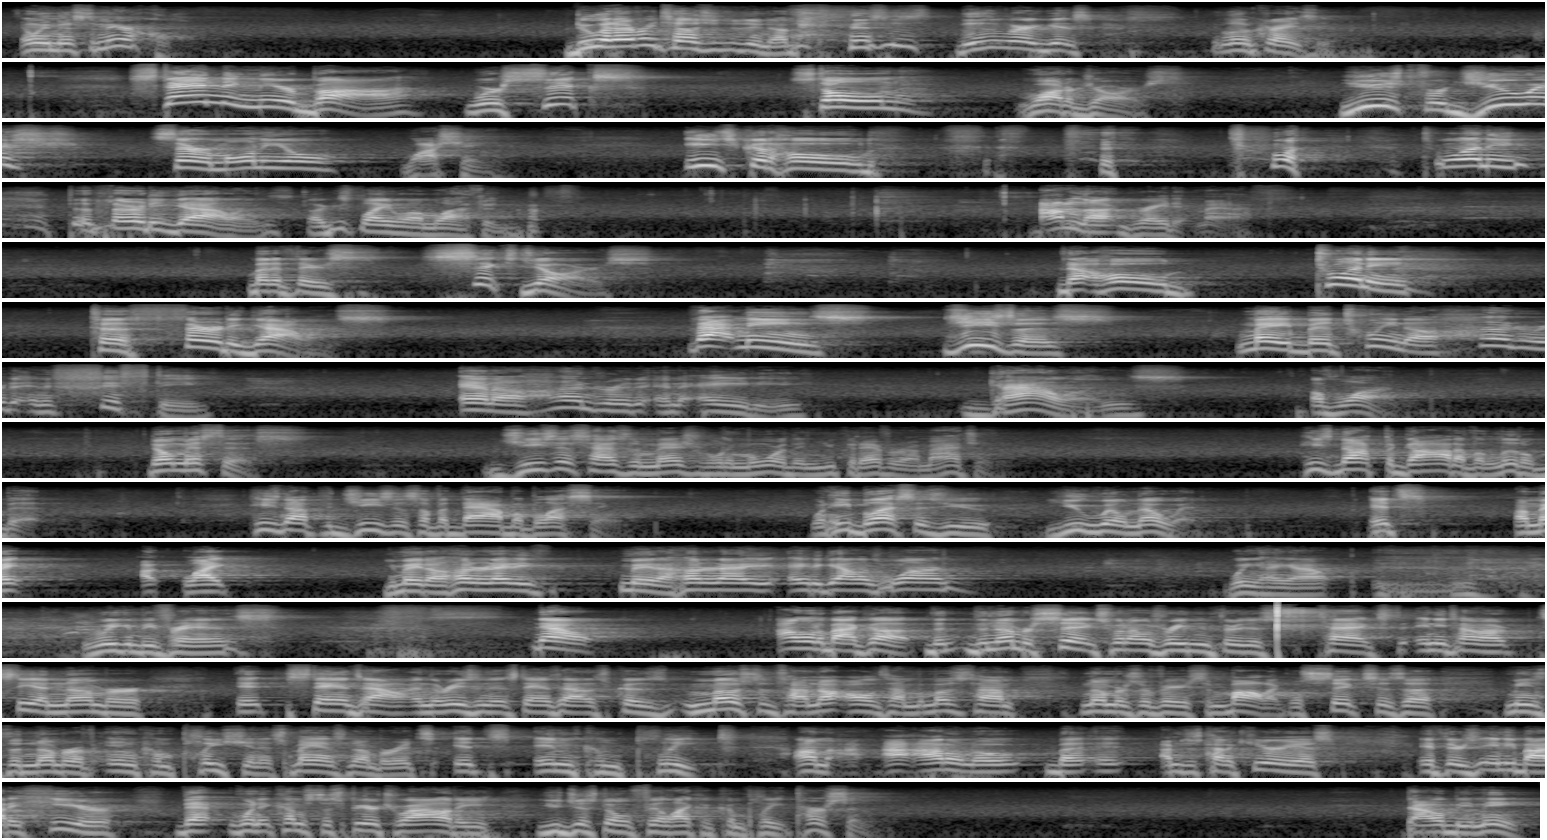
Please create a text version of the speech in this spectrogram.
And we miss the miracle. Do whatever he tells you to do. Now, this is, this is where it gets a little crazy. Standing nearby were six stone water jars used for Jewish ceremonial washing. Each could hold 20 to 30 gallons. I'll explain why I'm laughing. I'm not great at math. But if there's six jars that hold 20 to 30 gallons. That means Jesus made between 150 and 180 gallons of wine. Don't miss this. Jesus has immeasurably more than you could ever imagine. He's not the God of a little bit. He's not the Jesus of a dab of blessing. When He blesses you, you will know it. It's ama- uh, like you made 180, made 180 gallons of wine. We can hang out. we can be friends. Now, I want to back up. The, the number six, when I was reading through this text, anytime I see a number, it stands out. And the reason it stands out is because most of the time, not all the time, but most of the time, numbers are very symbolic. Well, six is a means the number of incompletion. It's man's number. It's it's incomplete. Um, I, I don't know, but it, I'm just kind of curious if there's anybody here that when it comes to spirituality, you just don't feel like a complete person. That would be me.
